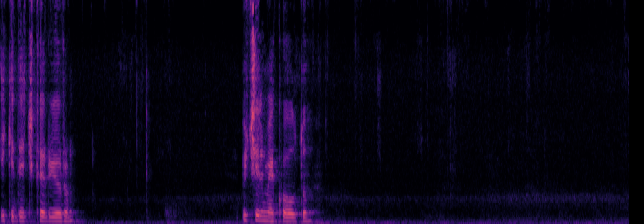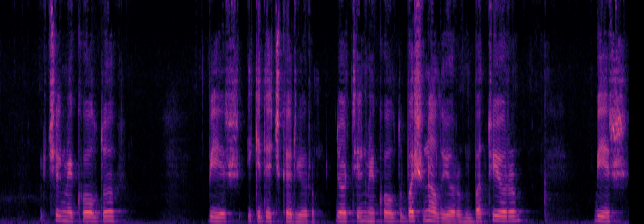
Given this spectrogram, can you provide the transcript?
iki de çıkarıyorum. Üç ilmek oldu. Üç ilmek oldu. Bir, iki de çıkarıyorum. Dört ilmek oldu. Başını alıyorum. Batıyorum. Bir,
